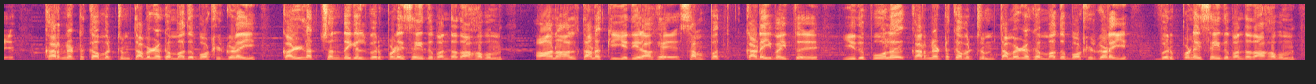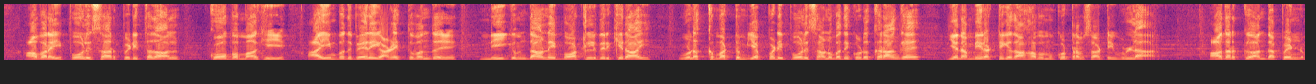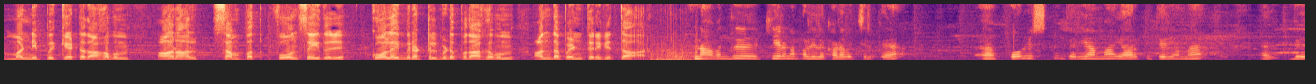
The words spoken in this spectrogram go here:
கர்நாடகா மற்றும் தமிழக மது பாட்டில்களை கள்ளச்சந்தையில் விற்பனை செய்து வந்ததாகவும் ஆனால் தனக்கு எதிராக சம்பத் கடை வைத்து இதுபோல கர்நாடகா மற்றும் தமிழக மது பாட்டில்களை விற்பனை செய்து வந்ததாகவும் அவரை போலீசார் பிடித்ததால் கோபமாகி ஐம்பது பேரை அழைத்து வந்து நீயும் தானே பாட்டில் விற்கிறாய்? உனக்கு மட்டும் எப்படி போலீஸ் அனுமதி கொடுக்கிறாங்க? என மிரட்டியதாகவும் குற்றம் சாட்டியுள்ளார். அதற்கு அந்த பெண் மன்னிப்பு கேட்டதாகவும் ஆனால் சம்பத் போன் செய்து கொலை மிரட்டல் விடுப்பதாகவும் அந்த பெண் தெரிவித்தார். நான் வந்து கீரணப்பள்ளியில் கடை வச்சிருக்கேன். போலீஸ்க்கும் தெரியாமல் யாருக்கும் தெரியாமல் இது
